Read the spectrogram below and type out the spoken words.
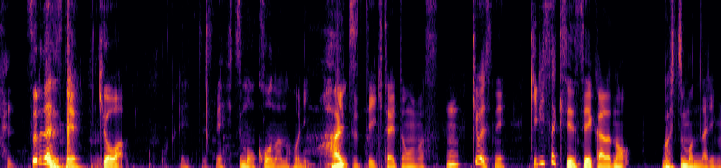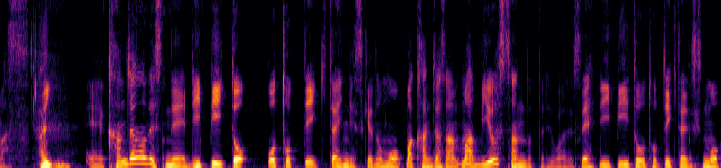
はい。それではですね、今日は、えっとですね、質問コーナーの方にはい移っていきたいと思います。うん今日はですね、桐崎先生からのご質問になります。はいえー患者のですね、リピートを取っていきたいんですけども、まあ、患者さん、まあ、美容師さんだったりとかですね、リピートを取っていきたいんですけども、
